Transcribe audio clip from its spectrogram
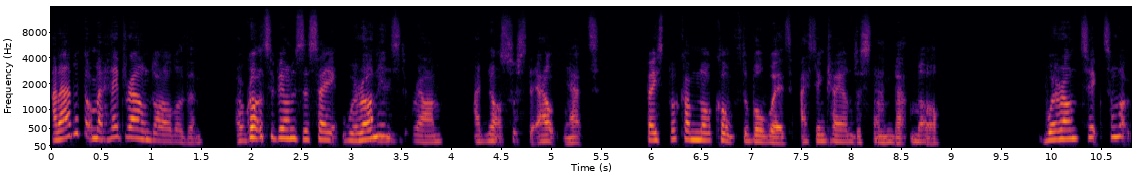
And I haven't got my head around all of them. I've got to be honest and say, we're on. Instagram. I've not sussed it out yet. Facebook, I'm not comfortable with. I think I understand that more. We're on TikTok.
